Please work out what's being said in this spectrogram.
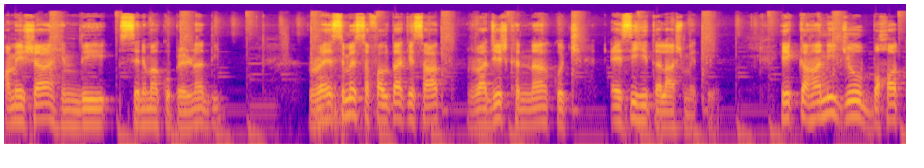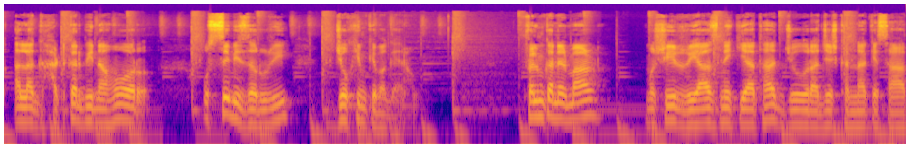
हमेशा हिंदी सिनेमा को प्रेरणा दी। रहस्यमय सफलता के साथ राजेश खन्ना कुछ ऐसी ही तलाश में थे। एक कहानी जो बहुत अलग हटकर भी ना हो और उससे भी ज़रूरी जोखिम के बगैर हो। फ़िल्म का निर्माण मुशीर रियाज ने किया था, जो राजेश खन्ना के साथ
